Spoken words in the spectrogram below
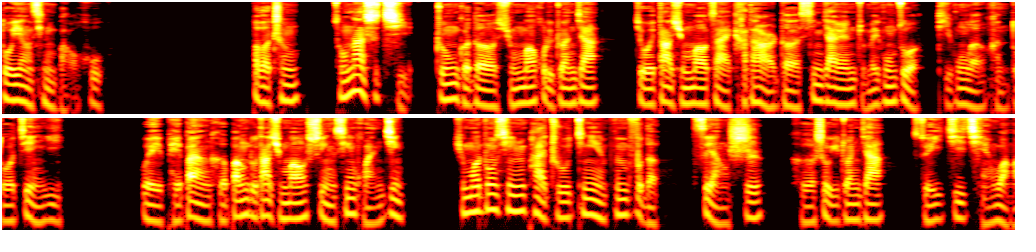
多样性保护。报道称，从那时起，中国的熊猫护理专家就为大熊猫在卡塔尔的新家园准备工作提供了很多建议。为陪伴和帮助大熊猫适应新环境，熊猫中心派出经验丰富的。饲养师和兽医专家随机前往。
